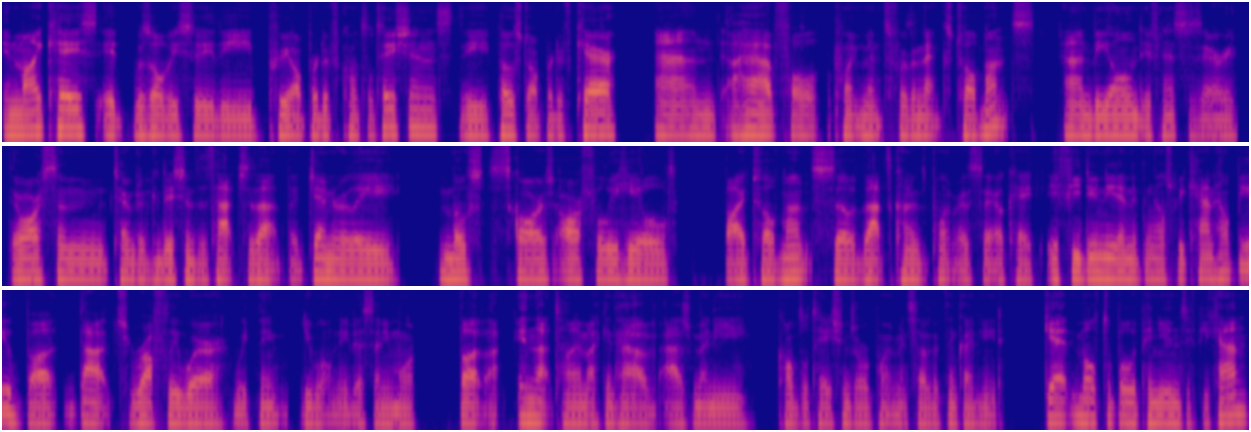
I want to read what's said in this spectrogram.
in my case it was obviously the pre-operative consultations the post-operative care and i have full appointments for the next 12 months and beyond if necessary there are some terms and conditions attached to that but generally most scars are fully healed by 12 months. So that's kind of the point where they say, okay, if you do need anything else, we can help you, but that's roughly where we think you won't need us anymore. But uh, in that time, I can have as many consultations or appointments as I think I need get multiple opinions if you can.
